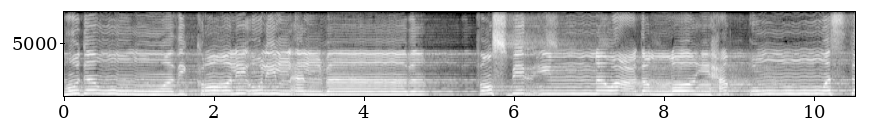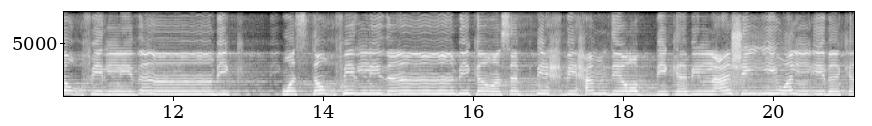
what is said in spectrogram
هدى وذكرى لأولي الألباب. فاصبر إن وعد الله حق واستغفر لذنبك واستغفر لذنبك وسبح بحمد ربك بالعشي والإبكار.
